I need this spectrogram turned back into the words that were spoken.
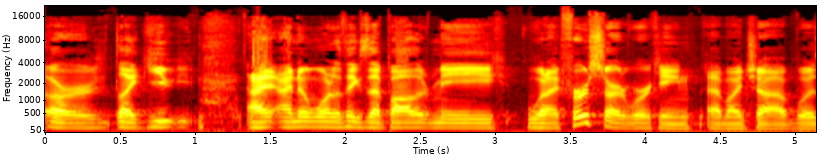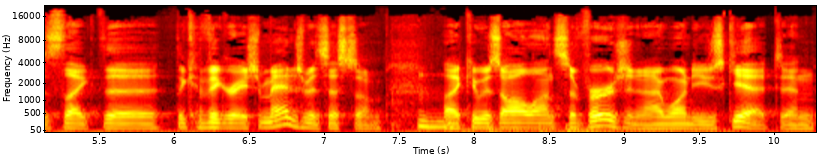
or like you. I, I know one of the things that bothered me when I first started working at my job was like the the configuration management system. Like it was all on Subversion, and I wanted to use Git, and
